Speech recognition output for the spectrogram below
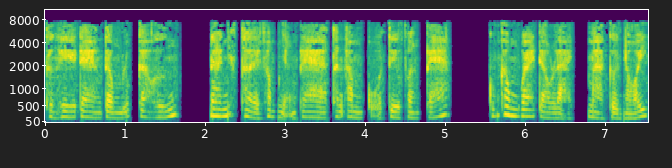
Thần Hy đang trong lúc cao hứng, nên nhất thời không nhận ra thanh âm của tiêu văn trác, cũng không quay đầu lại mà cười nói.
